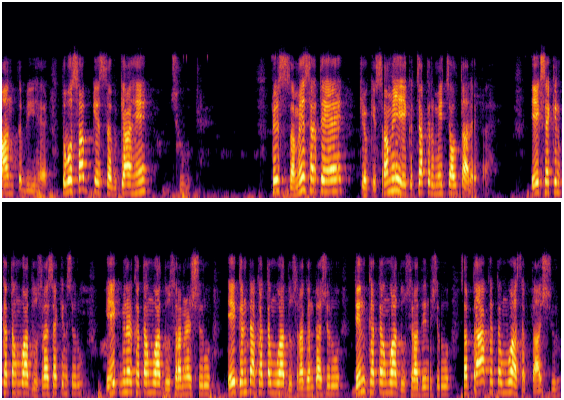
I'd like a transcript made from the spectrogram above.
अंत भी है। तो वो सब के सब क्या है? झूठ है। फिर समय सत्य है, क्योंकि समय एक चक्र में चलता रहता है। एक सेकंड खत्म हुआ, दूसरा सेकंड शुरू। एक मिनट खत्म हुआ, दूसरा मिनट शुरू। एक घंटा खत्म हुआ, दूसरा घंटा शुरू, दिन खत्म हुआ, दूसरा दिन शुरू, सप्ताह खत्म हुआ, सप्ताह शुरू,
